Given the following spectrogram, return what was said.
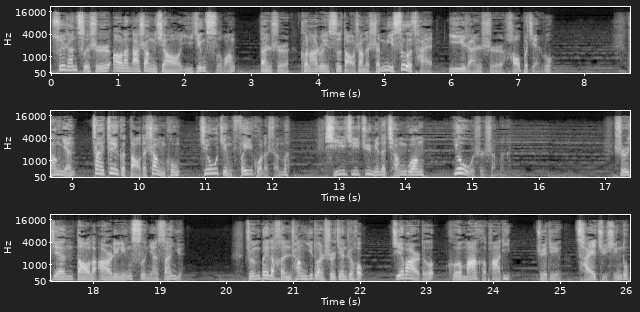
虽然此时奥兰达上校已经死亡，但是克拉瑞斯岛上的神秘色彩依然是毫不减弱。当年在这个岛的上空究竟飞过了什么？袭击居民的强光又是什么呢？时间到了二零零四年三月，准备了很长一段时间之后，杰巴尔德和马可帕蒂决定采取行动。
